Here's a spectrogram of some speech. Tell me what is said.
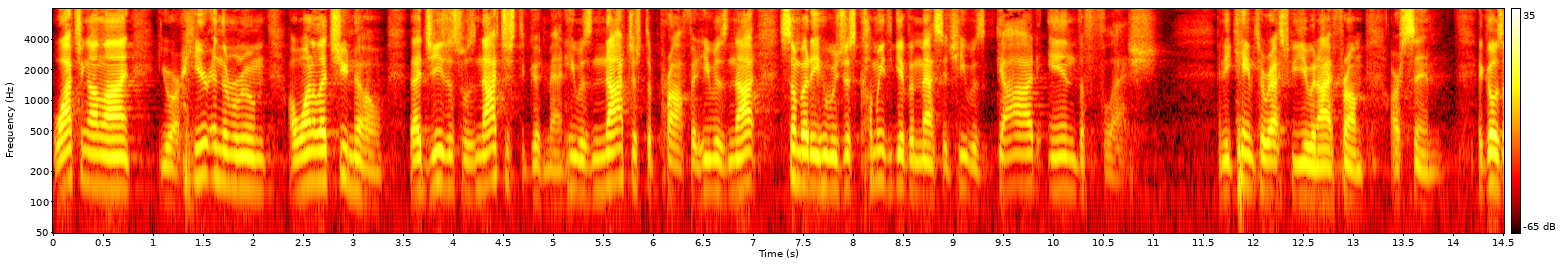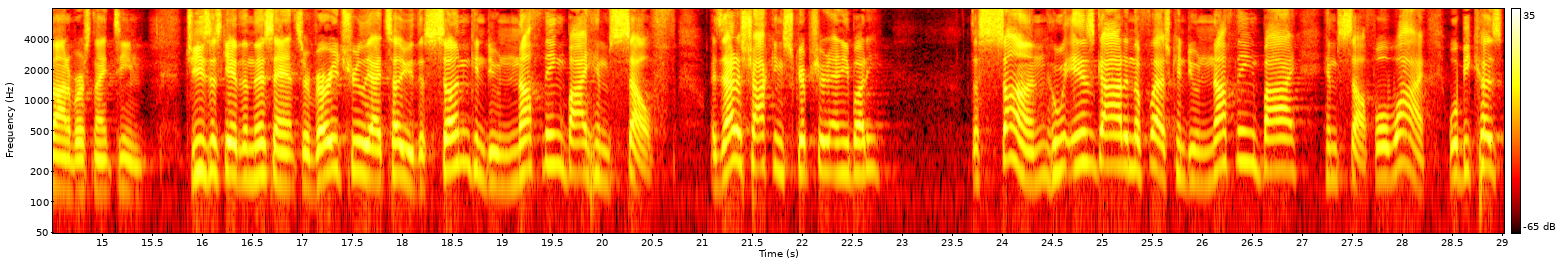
watching online, you are here in the room, I want to let you know that Jesus was not just a good man. He was not just a prophet. He was not somebody who was just coming to give a message. He was God in the flesh. And he came to rescue you and I from our sin. It goes on in verse 19. Jesus gave them this answer Very truly, I tell you, the Son can do nothing by himself. Is that a shocking scripture to anybody? The Son, who is God in the flesh, can do nothing by himself. Well, why? Well, because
